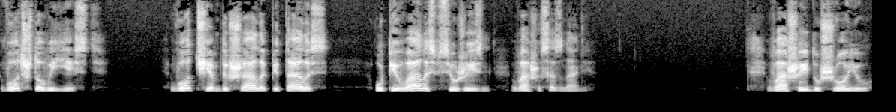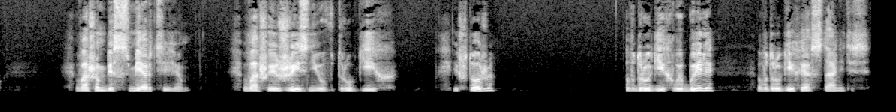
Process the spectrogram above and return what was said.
Вот что вы есть. Вот чем дышало, питалось, упивалось всю жизнь ваше сознание. Вашей душою, вашим бессмертием, вашей жизнью в других. И что же? В других вы были, в других и останетесь.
